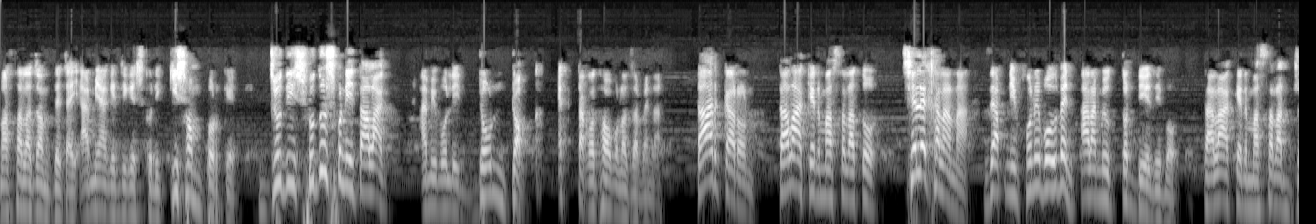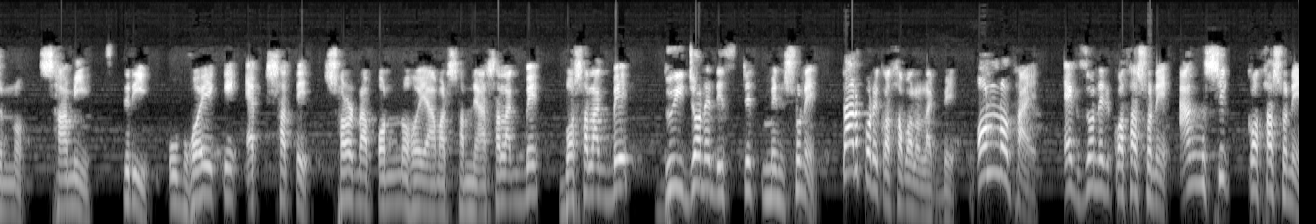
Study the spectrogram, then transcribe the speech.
মাসালা জানতে চাই, আমি আগে জিজ্ঞেস করি, কি সম্পর্কে? যদি শুধু শুনি তালাক, আমি বলি ডোন্ট টক একটা কথাও বলা যাবে না। তার কারণ তালাকের মাসালা তো ছেলে খেলা না, যে আপনি ফোনে বলবেন আর আমি উত্তর দিয়ে দেব। তালাকের মাসালার জন্য স্বামী, স্ত্রী উভয়কে একসাথে স্বর্ণাপন্ন হয়ে আমার সামনে আসা লাগবে, বসা লাগবে, দুইজনের স্টেটমেন্ট শুনে তারপরে কথা বলা লাগবে। অন্যথায় একজনের কথা শুনে, আংশিক কথা শুনে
